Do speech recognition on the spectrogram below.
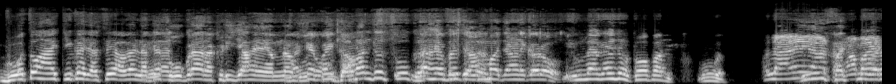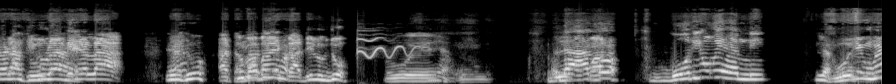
ગોતો આ ચીક જ હશે. હવે નકે છોકરા રખડી જાય એમના ગોતો. જો છોકરા હે ભાઈ ગામમાં જાણ કરો. એવું લાગે છે તો અલા એ લાગે એટલે આ ગોરીઓ હે એમની. હે?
